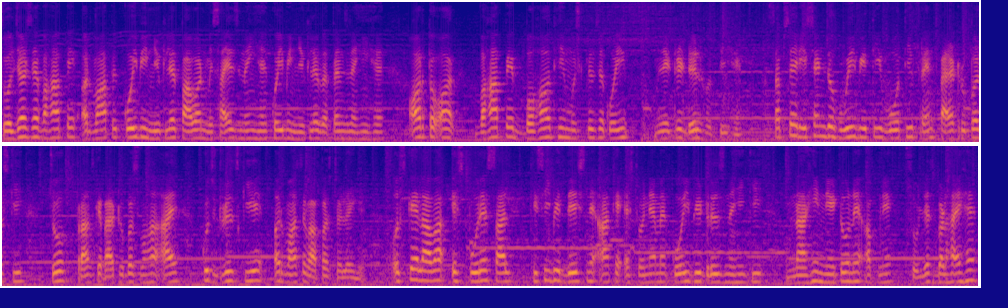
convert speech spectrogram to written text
सोल्जर्स है वहाँ पे और वहाँ पे कोई भी न्यूक्लियर पावर मिसाइल्स नहीं है, कोई भी न्यूक्लियर वेपन्स नहीं है। और तो और, वहाँ पे बहुत ही मुश्किल से कोई मिलिट्री ड्रिल होती है। सबसे रिसेंट जो हुई भी थी वो थी फ्रेंच पैराट्रूपर्स की जो फ्रांस के पैराट्रूपर्स वहाँ आए, कुछ ड्रिल्स किए और वहाँ से वापस चले गए। उसके अलावा इस पूरे साल किसी भी देश ने आके एस्टोनिया में कोई भी ड्रिल्स नहीं की, ना ही नेटो ने अपने सोल्जर्स बढ़ाए हैं,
